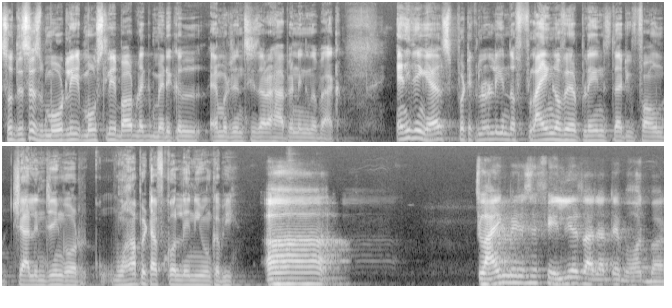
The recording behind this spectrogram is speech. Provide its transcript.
so this is morally mostly about like medical emergencies are happening in the back anything else particularly in the flying of airplanes that you found challenging और वहाँ पे टफ कॉल लेनी हो कभी फ्लाइंग में जैसे फेलियर्स आ जाते हैं बहुत बार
